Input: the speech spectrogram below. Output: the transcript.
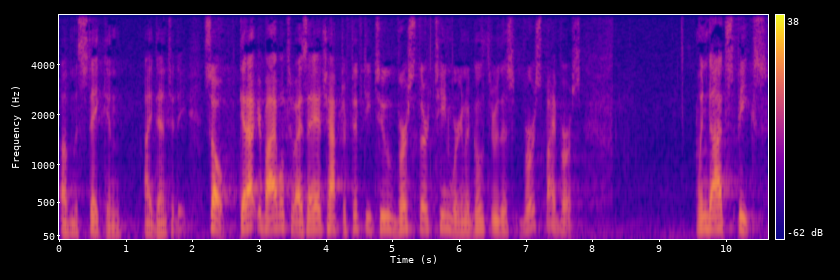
of mistaken identity. So, get out your Bible to Isaiah chapter 52, verse 13. We're going to go through this verse by verse. When God speaks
